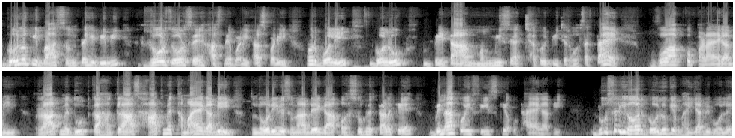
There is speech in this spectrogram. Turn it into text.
गोलू की बात सुनते ही दीदी ज़ोर ज़ोर से हंसने पड़ी, हंस पड़ी और बोली, गोलू, बेटा, मम्मी से अच्छा कोई टीचर हो सकता है? वो आपको पढ़ाएगा भी। रात में दूध का ग्लास हाथ में थमाएगा भी। लोरी भी सुना देगा और सुबह तड़के बिना कोई फ़ीस के उठाएगा भी। दूसरी ओर गोलू के भैया भी बोले,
